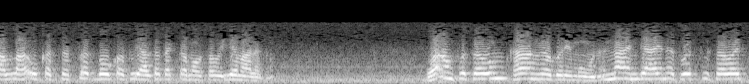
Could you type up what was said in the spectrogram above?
አላህ እውቀት ሰጥቶት በእውቀቱ ያልተጠቀመው ሰውዬ ማለት ነው። ወአንፉሰውም ካኑ የظሊሙን እና እንዲህ አይነቶቹ ሰዎች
